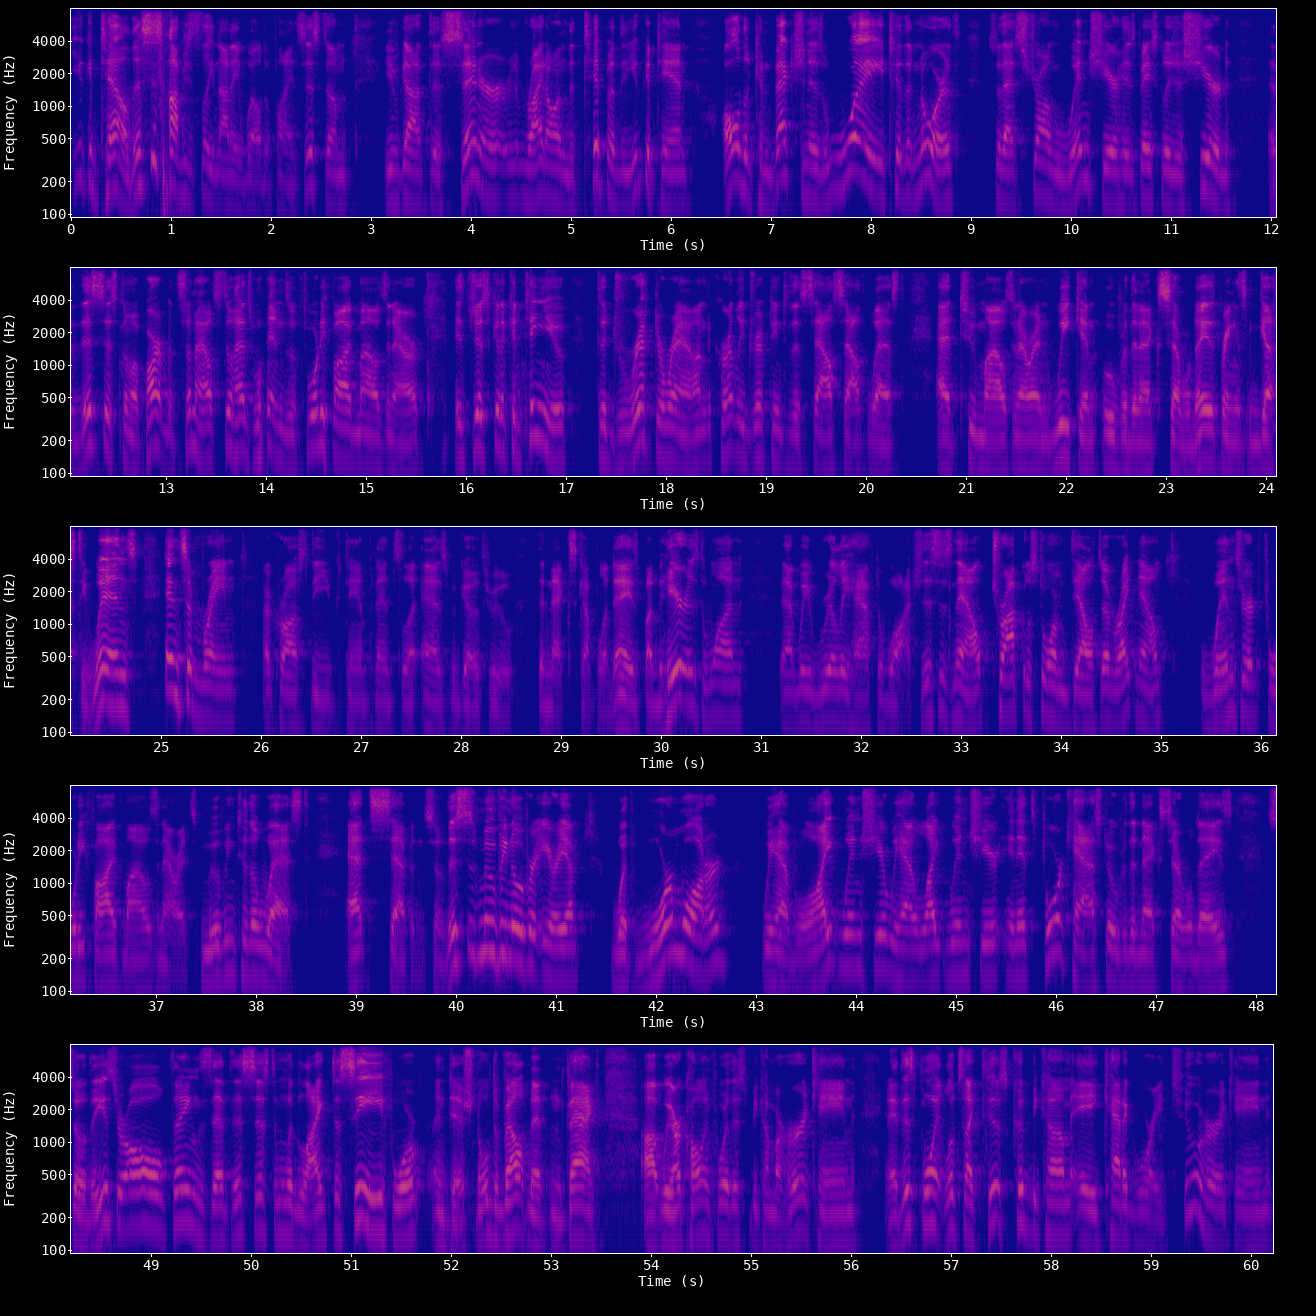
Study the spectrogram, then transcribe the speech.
you can tell this is obviously not a well-defined system. You've got the center right on the tip of the Yucatan. All the convection is way to the north, so that strong wind shear has basically just sheared this system apart, but somehow still has winds of 45 miles an hour. It's just going to continue to drift around, currently drifting to the south southwest at two miles an hour and weaken over the next several days, bringing some gusty winds and some rain across the Yucatan Peninsula as we go through the next couple of days. But here is the one that we really have to watch. This is now Tropical Storm Delta. Right now, winds are at 45 miles an hour. It's moving to the west at 7. So this is moving over area with warm water we have light wind shear. We have light wind shear in its forecast over the next several days. So these are all things that this system would like to see for additional development. In fact, uh, we are calling for this to become a hurricane. And at this point, looks like this could become a category two hurricane.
